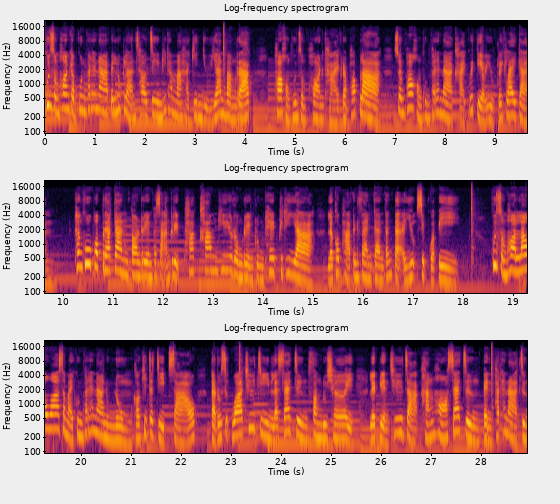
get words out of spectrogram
คุณสมพรกับคุณพัฒนาเป็นลูกหลานชาวจีนที่ทำมาหากินอยู่ย่านบางรัก พ่อของคุณสมพรขายกระเพาะปลา ส่วนพ่อของคุณพัฒนาขายก๋วยเตี๋ยวอยู่ใกล้ ๆ กัน ทั้งคู่พบรักกันตอนเรียนภาษาอังกฤษภาคค่ำที่โรงเรียนกรุงเทพพิทยา แล้วก็พาเป็นแฟนกันตั้งแต่อายุ 10 กว่าปี คุณสมพรเล่าว่าสมัยคุณพัฒนาหนุ่มๆ เขาคิดจะจีบสาว แต่รู้สึกว่าชื่อจีนและแซ่จึงฟังดูเชย เลยเปลี่ยนชื่อจากฮังฮอแซ่จึง เป็นพัฒนาจึง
